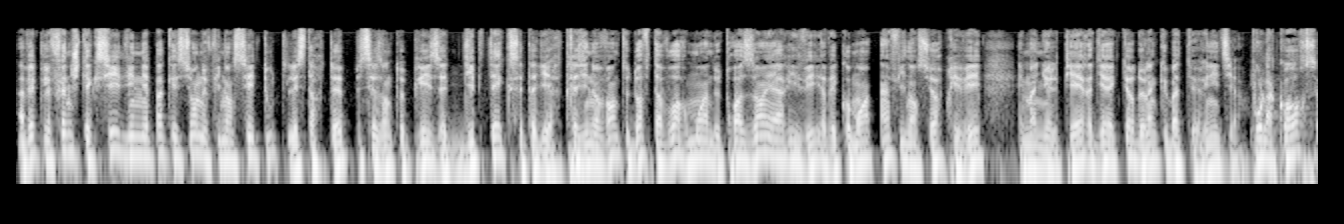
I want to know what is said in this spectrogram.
Avec le French Tech Seed, il n'est pas question de financer toutes les startups. Ces entreprises deep tech, c'est-à-dire très innovantes, doivent avoir moins de trois ans et arriver avec au moins un financeur privé. Emmanuel Pierre, directeur de l'incubateur Initia. Pour la Corse,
